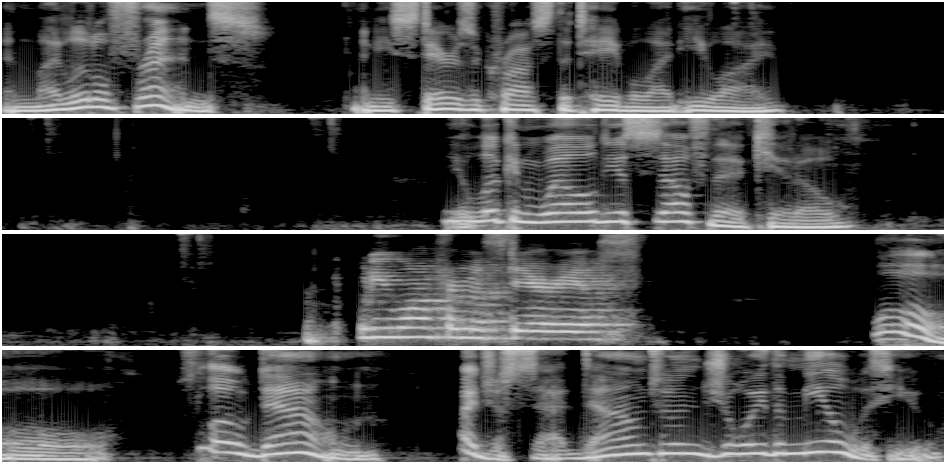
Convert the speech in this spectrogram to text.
And my little friends. And he stares across the table at Eli. You looking well yourself there, kiddo. What do you want from us, Darius? Whoa, slow down. I just sat down to enjoy the meal with you.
